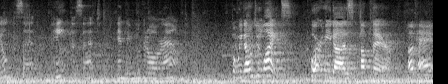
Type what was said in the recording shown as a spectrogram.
Build the set, paint the set, and we move it all around. But we don't do lights. Courtney does up there. Okay.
